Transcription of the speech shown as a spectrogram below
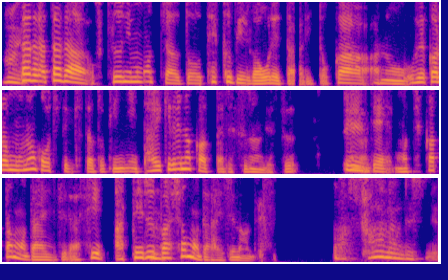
はい。ただただ普通に持っちゃうと手首が折れたりとか、あの、上から物が落ちてきた時に耐えきれなかったりするんです。ええ。なので、持ち方も大事だし、当てる場所も大事なんです。あ、そうなんですね。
